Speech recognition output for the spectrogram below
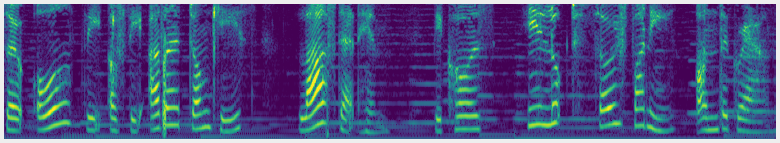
So all the of the other donkeys laughed at him because he looked so funny on the ground.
